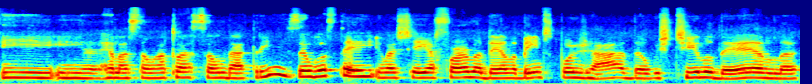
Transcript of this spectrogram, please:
E em relação à atuação da atriz, eu gostei. Eu achei a forma dela bem despojada, o estilo dela,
